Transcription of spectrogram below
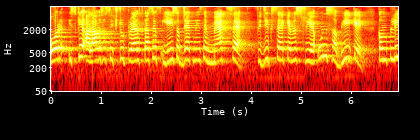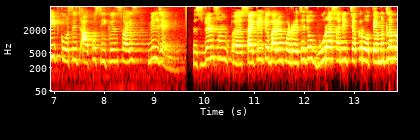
और इसके अलावा जैसे सिक्स टू ट्वेल्थ का सिर्फ़ यही सब्जेक्ट नहीं से मैथ्स है फिजिक्स है केमिस्ट्री है, उन सभी के कंप्लीट कोर्सेज आपको सीक्वेंस वाइज मिल जाएँगे। स्टूडेंट्स हम साइकिल के बारे में पढ़ रहे थे जो भू रासायनिक चक्र होते हैं मतलब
